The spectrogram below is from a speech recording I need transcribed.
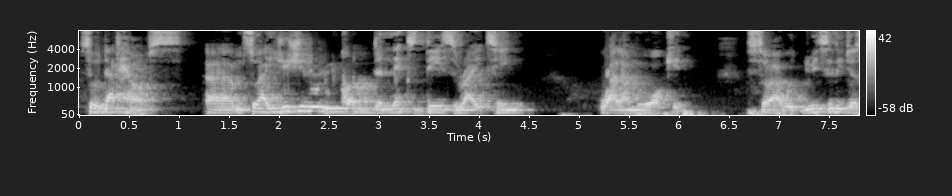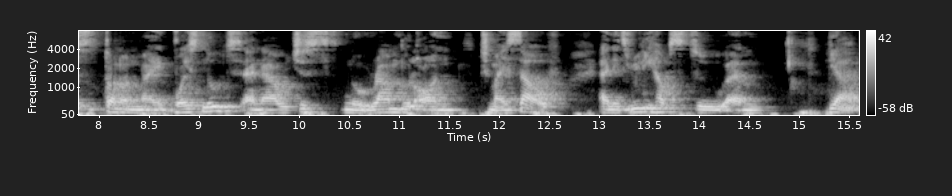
So that helps. Um, so I usually record the next day's writing while I'm walking. So I would literally just turn on my voice notes and I would just, you know, ramble on to myself. And it really helps to, um, yeah,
